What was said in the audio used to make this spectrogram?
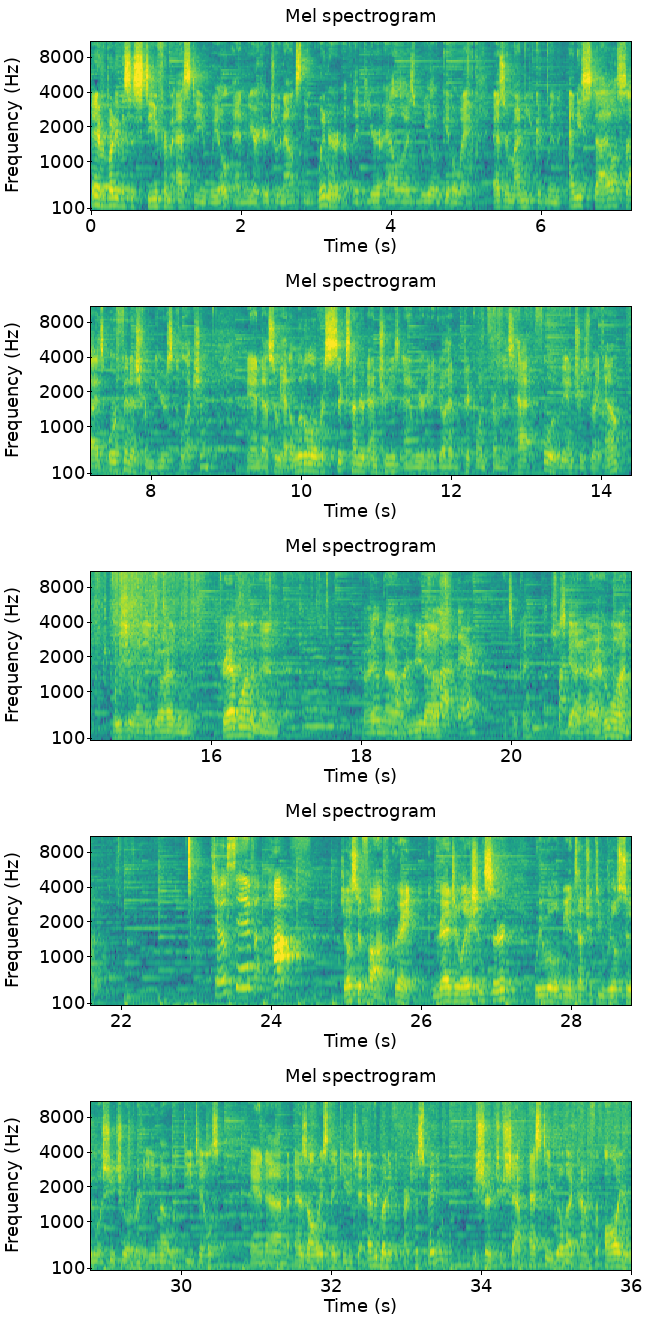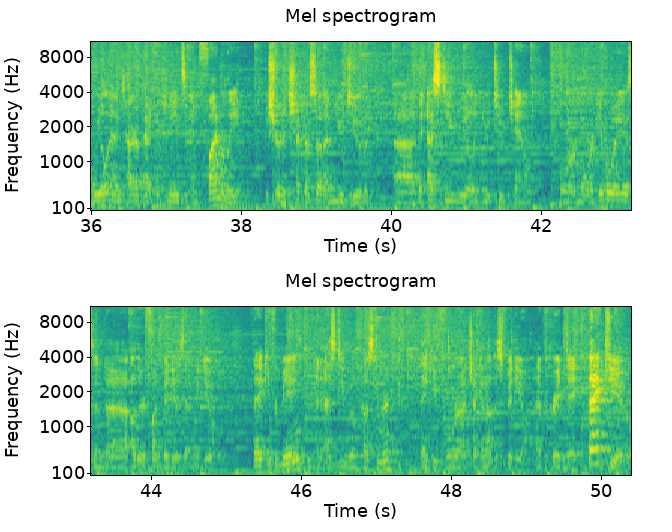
Hey everybody, this is Steve from SD Wheel, and we are here to announce the winner of the Gear Alloys Wheel giveaway. As a reminder, you could win any style, size, or finish from Gear's collection. And uh, so we had a little over 600 entries, and we are going to go ahead and pick one from this hat full of the entries right now. Alicia, why don't you go ahead and grab one, and then go ahead and uh, read off. out. That's okay. that's She's got it. All right, who won? Joseph Hoff. Joseph Hoff, great. Congratulations, sir. We will be in touch with you real soon. We'll shoot you over an email with details. And um, as always, thank you to everybody for participating. Be sure to shop sdwheel.com for all your wheel and tire package needs. And finally, be sure to check us out on YouTube, uh, the SD Wheel YouTube channel, for more giveaways and uh, other fun videos that we do. Thank you for being an SD Wheel customer. Thank you for uh, checking out this video. Have a great day. Thank you.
